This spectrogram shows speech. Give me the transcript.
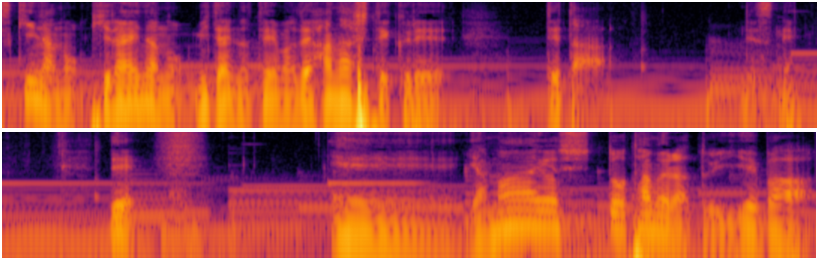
好きなの嫌いなのみたいなテーマで話してくれてたですね。で、えー、山吉と田村といえば、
